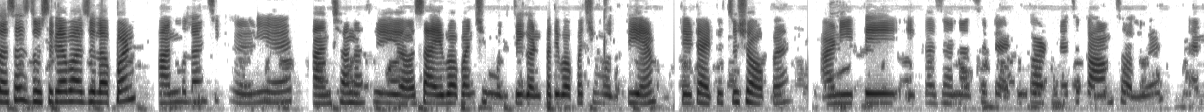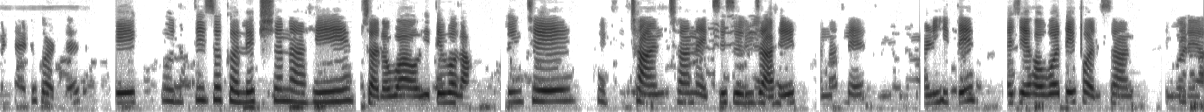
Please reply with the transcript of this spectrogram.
तसंच दुसऱ्या बाजूला पण लहान मुलांची खेळणी आहे. छान छान अशी साईबाबांची मूर्ती गणपती बाप्पाची मूर्ती आहे. ते टॅटूचं शॉप आहे. आणि ते एका जणाचं टॅटू काढण्याचं काम चालू आहे. आय मीन टॅटू काढतायत. ते कुर्तीचं कलेक्शन आहे. सर वाव इथे बघा. मुलींचे खूप छान छान ॲक्सेसरीज आहेत. कानातले आहेत. आणि इथे जे हवं ते फरसाण वड्या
